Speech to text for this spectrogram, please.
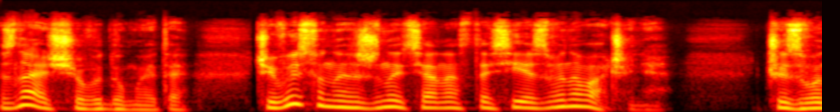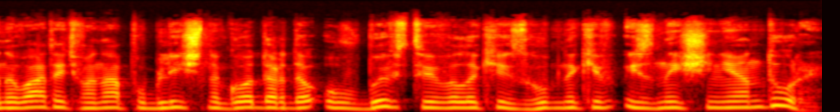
Знаю, що ви думаєте, чи висуне жниця Анастасія звинувачення? Чи звинуватить вона публічно Годдарда у вбивстві великих згубників і знищенні Андури?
